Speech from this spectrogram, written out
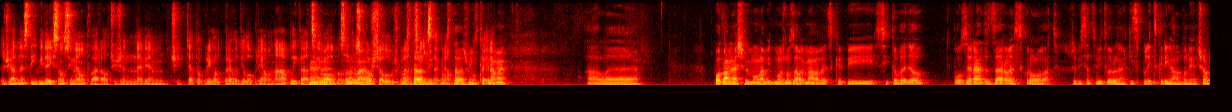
žiadne z tých videí som si neotváral, čiže neviem, či ťa to prehodilo priamo na aplikáciu, Ne, alebo sa to spúšťalo už v rámci ostávaš Instagramu. Ostávaš v. Instagrame. Ale podľa mňa ešte by mohla byť možno zaujímavá vec, keby si to vedel pozerať a zároveň scrollovať. Že by sa ti vytvoril nejaký split screen alebo niečo.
